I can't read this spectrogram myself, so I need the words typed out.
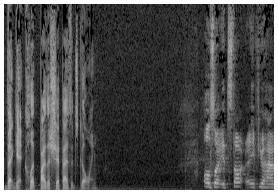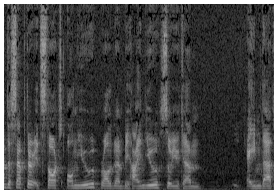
that get clipped by the ship as it's going. Also, it start if you have the scepter, it starts on you rather than behind you, so you can aim that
